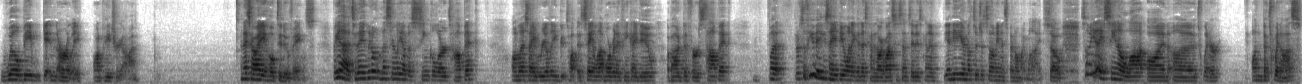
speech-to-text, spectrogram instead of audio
will be getting early on Patreon, and that's how I hope to do things. But yeah, today we don't necessarily have a singular topic, unless I really say a lot more than I think I do about the first topic. But there's a few things I do want to kind of talk about since it is kind of the end of the year, not so just something that's been on my mind. So something I've seen a lot on uh, Twitter, on the Twitters,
